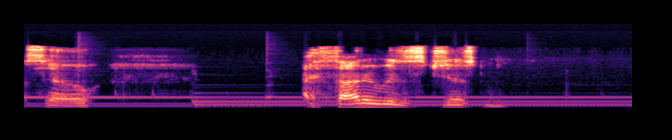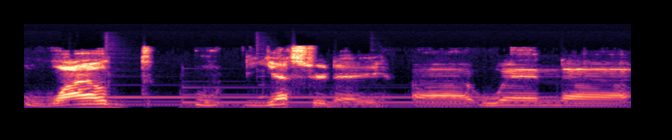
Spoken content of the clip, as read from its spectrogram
so I thought it was just wild yesterday uh, when uh,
